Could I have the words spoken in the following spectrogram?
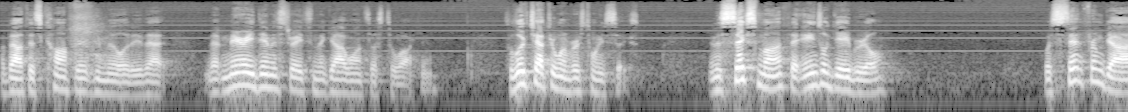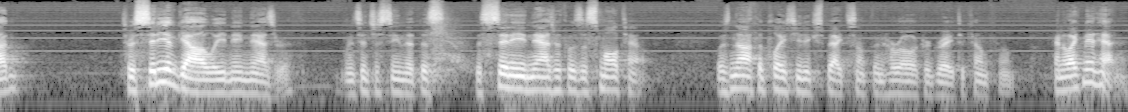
about this confident humility that that Mary demonstrates and that God wants us to walk in. So, Luke chapter 1, verse 26. In the sixth month, the angel Gabriel was sent from God to a city of Galilee named Nazareth. And it's interesting that this, this city, Nazareth, was a small town. Was not the place you'd expect something heroic or great to come from. Kind of like Manhattan.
